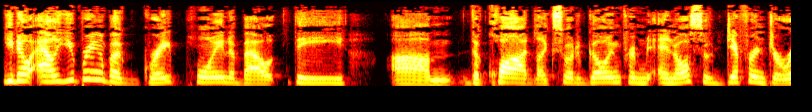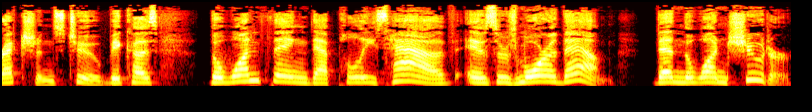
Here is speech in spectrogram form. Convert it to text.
You know, Al, you bring up a great point about the um, the quad, like sort of going from, and also different directions too, because the one thing that police have is there's more of them than the one shooter,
